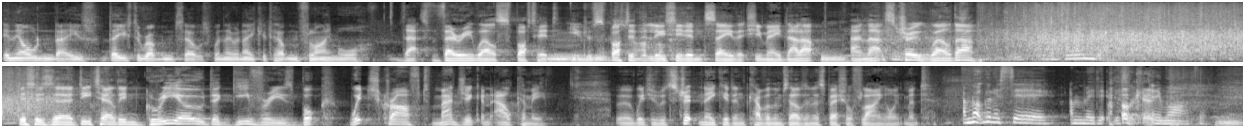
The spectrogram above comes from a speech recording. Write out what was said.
in the olden days, they used to rub themselves when they were naked to help them fly more. That's very well spotted. you goodness. spotted that Lucy didn't say that she made that up, and that's true. Well done. This is uh, detailed in Grillot de Givry's book, Witchcraft, Magic and Alchemy. Uh, witches would strip naked and cover themselves in a special flying ointment. I'm not going to say I'm made it this anymore. Okay.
